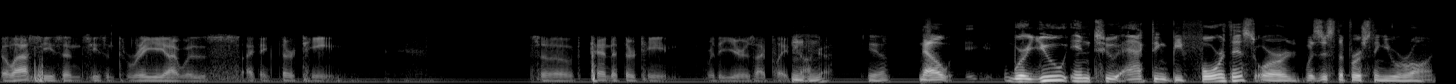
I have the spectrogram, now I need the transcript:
The last season, season three, I was I think 13. So 10 to 13 were the years I played Mhm. Chaka. Yeah. Now, were you into acting before this, or was this the first thing you were on?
